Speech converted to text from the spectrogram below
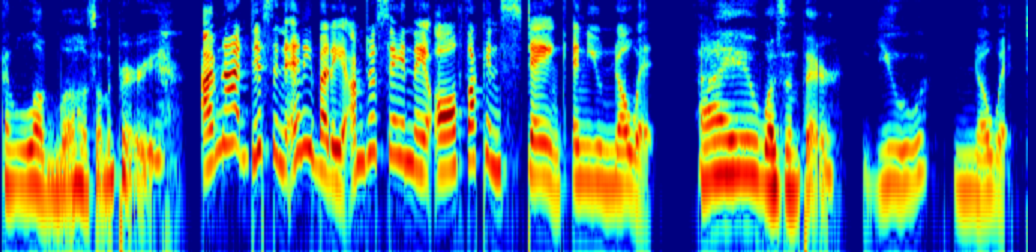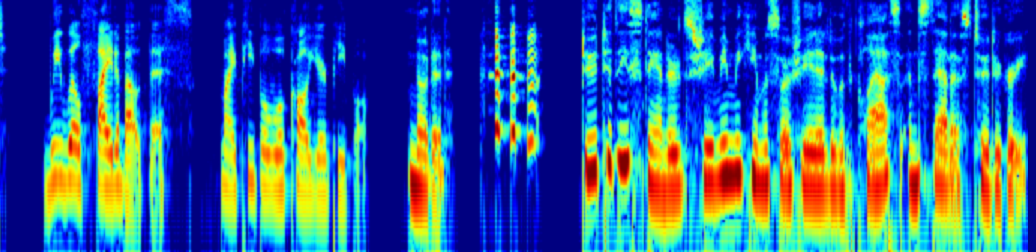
I love Little House on the Prairie. I'm not dissing anybody. I'm just saying they all fucking stank and you know it. I wasn't there. You know it. We will fight about this. My people will call your people. Noted. Due to these standards, shaving became associated with class and status to a degree.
